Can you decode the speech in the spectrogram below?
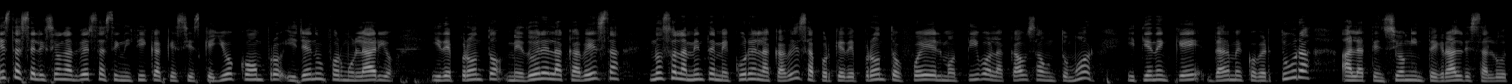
Esta selección adversa significa que si es que yo compro y lleno un formulario y de pronto me duele la cabeza, no solamente me cura en la cabeza, porque de pronto fue el motivo, la causa, un tumor y tienen que darme cobertura a la atención integral de salud.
